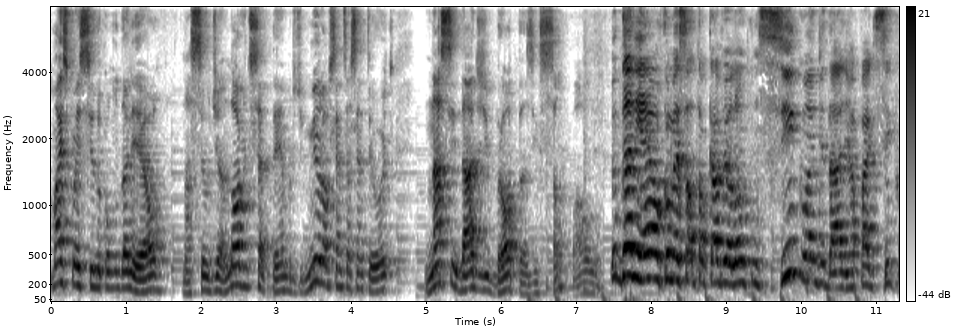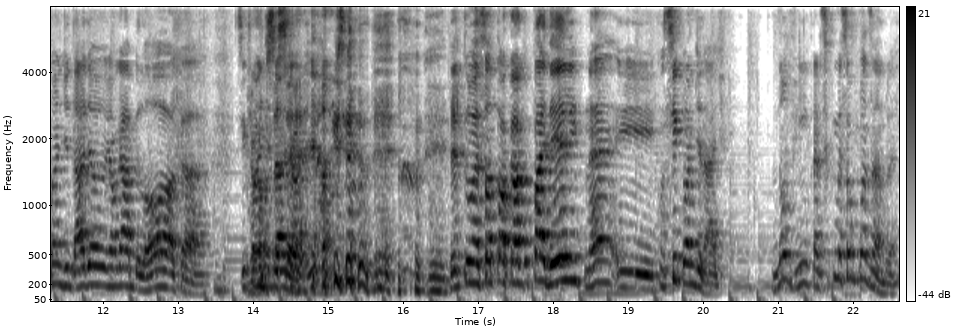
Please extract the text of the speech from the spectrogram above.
mais conhecido como Daniel, nasceu dia 9 de setembro de 1968 na cidade de Brotas, em São Paulo. O Daniel começou a tocar violão com 5 anos de idade. Rapaz, com 5 anos de idade eu jogava biloca. 5 Jogava anos de idade. eu- Ele começou a tocar com o pai dele, né? E com 5 anos de idade. Novinho, cara. Você começou com quantos anos, velho?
